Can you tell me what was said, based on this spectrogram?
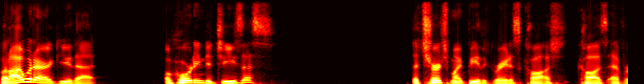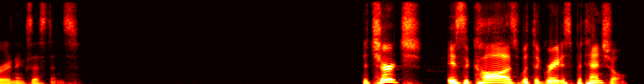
But I would argue that, according to Jesus, the church might be the greatest cause, cause ever in existence. The church is the cause with the greatest potential.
